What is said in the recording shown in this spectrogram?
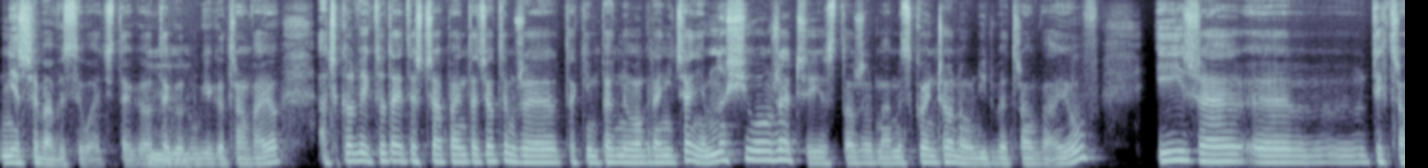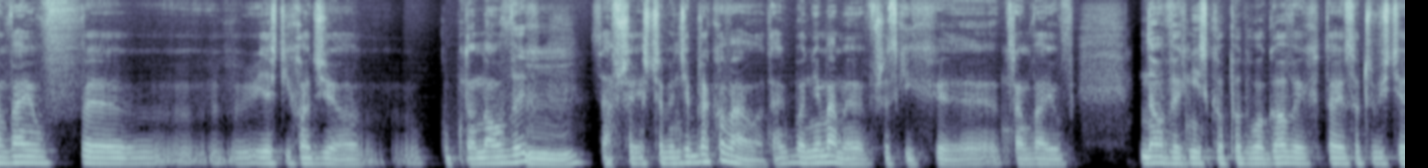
nie trzeba wysyłać tego, mm. tego długiego tramwaju. Aczkolwiek tutaj też trzeba pamiętać o tym, że takim pewnym ograniczeniem, no siłą rzeczy jest to, że mamy skończoną liczbę tramwajów i że y, tych tramwajów, y, jeśli chodzi o kupno nowych, mm. zawsze jeszcze będzie brakowało, tak? bo nie mamy wszystkich y, tramwajów nowych, niskopodłogowych, to jest oczywiście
